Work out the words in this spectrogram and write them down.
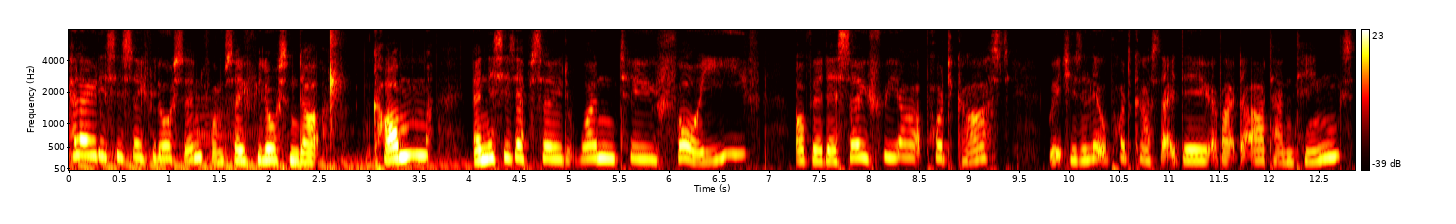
Hello, this is Sophie Lawson from sophielawson.com, and this is episode 125 of the So Free Art podcast, which is a little podcast that I do about the art and things.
